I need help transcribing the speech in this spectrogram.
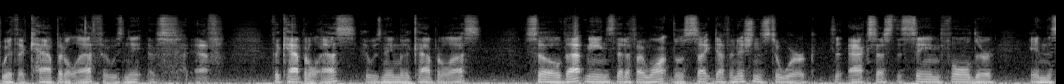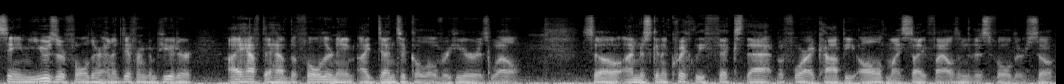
with a capital F. It was named F. The capital S. It was named with a capital S. So that means that if I want those site definitions to work to access the same folder in the same user folder on a different computer I have to have the folder name identical over here as well so I'm just going to quickly fix that before I copy all of my site files into this folder. So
